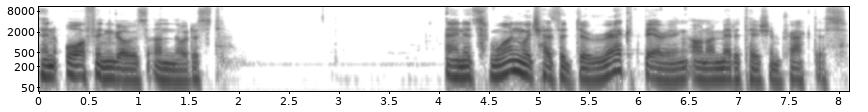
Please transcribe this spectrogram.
and often goes unnoticed. And it's one which has a direct bearing on our meditation practice.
